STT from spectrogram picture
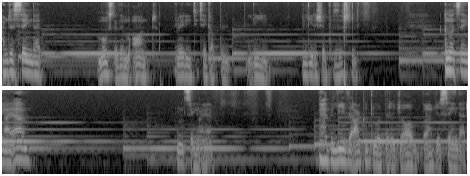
I'm just saying that most of them aren't ready to take up a lead leadership position. I'm not saying I am. I'm not saying I am. But I believe that I could do a better job. But I'm just saying that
